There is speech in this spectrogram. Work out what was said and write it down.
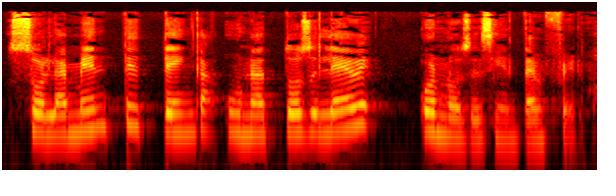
solamente tenga una tos leve o no se sienta enfermo.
